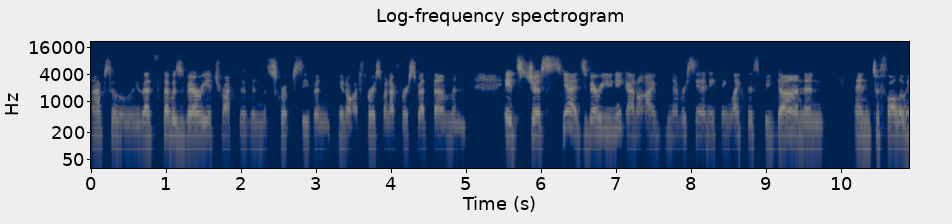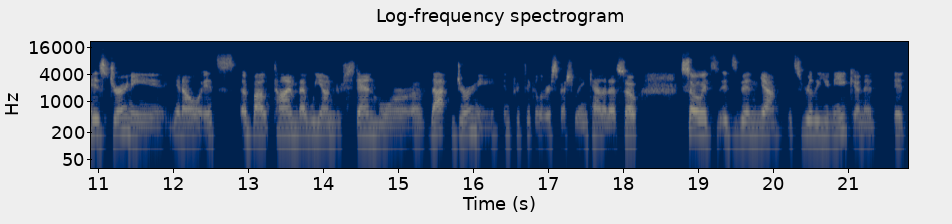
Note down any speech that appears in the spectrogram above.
absolutely that's that was very attractive in the scripts even you know at first when i first read them and it's just yeah it's very unique i don't i've never seen anything like this be done and and to follow his journey you know it's about time that we understand more of that journey in particular especially in canada so so it's it's been yeah it's really unique and it it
